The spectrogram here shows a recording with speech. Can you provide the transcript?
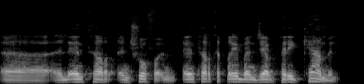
آه الإنتر نشوف الإنتر تقريبا جاب فريق كامل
